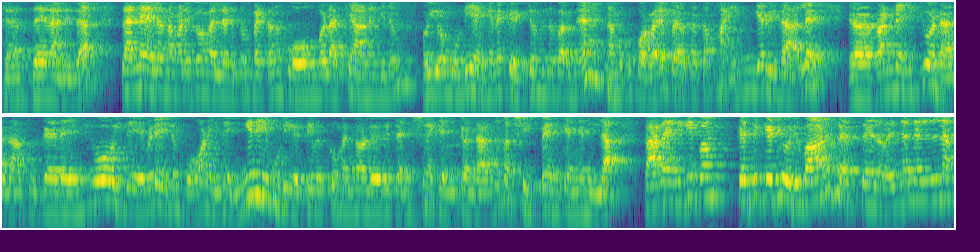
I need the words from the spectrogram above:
ഹെയർ സ്റ്റൈലാണിത് തന്നെയല്ല നമ്മളിപ്പം വല്ലയിടത്തും പെട്ടെന്ന് പോകുമ്പോഴൊക്കെ ആണെങ്കിലും അയ്യോ മുടി എങ്ങനെ കെട്ടും എന്ന് പറഞ്ഞ് നമുക്ക് കുറേ പേർക്കൊക്കെ ഭയങ്കര ഇതാ അല്ലേ? പണ്ട് എനിക്കും ഉണ്ടായിരുന്നു ആ സുഖയുടെ അയ്യോ ഇത് എവിടെയെങ്കിലും പോകണം ഇത് എങ്ങനെ ഈ മുടി കെട്ടി വെക്കും എന്നുള്ള ഒരു ടെൻഷനൊക്കെ എനിക്കുണ്ടായിരുന്നു. പക്ഷെ ഇപ്പൊ എനിക്ക് അങ്ങനെ ഇല്ല കാരണം എനിക്കിപ്പം കെട്ടി കെട്ടി ഒരുപാട് ഹെയർ സ്റ്റൈൽ അറിയാം. ഞാൻ എല്ലാം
